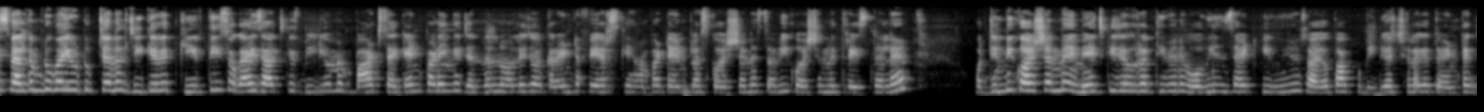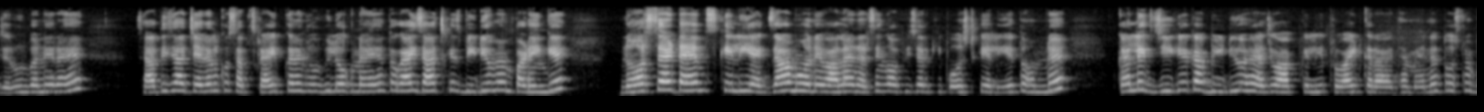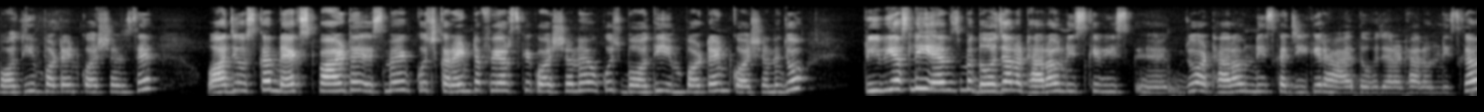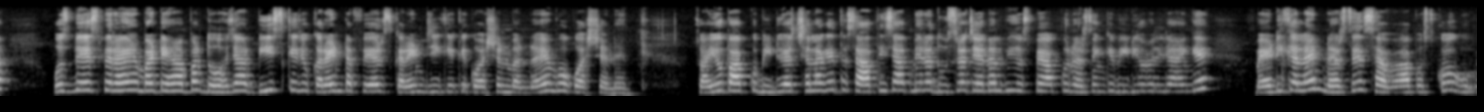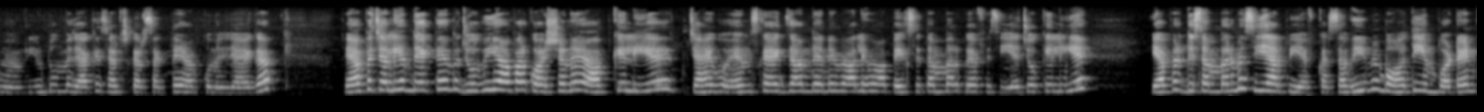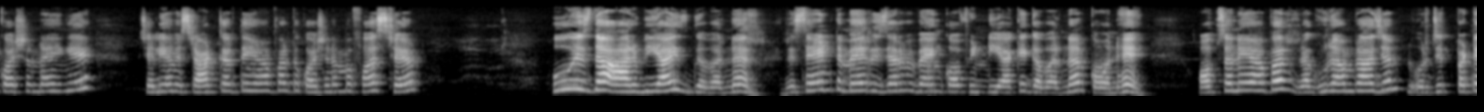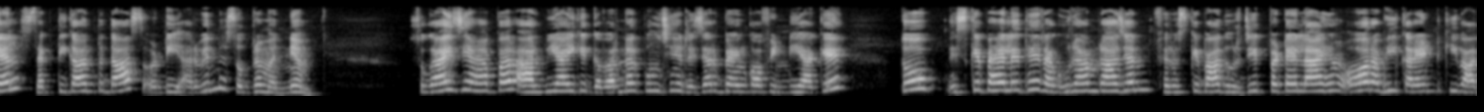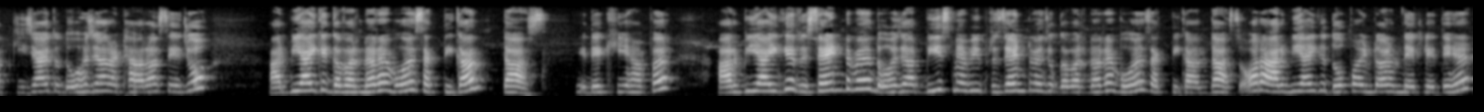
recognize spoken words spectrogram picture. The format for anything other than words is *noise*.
Guys welcome to my YouTube channel GK with Kirti so guys आज के video में part second पढ़ेंगे general knowledge और current affairs के यहाँ पर टेन प्लस क्वेश्चन है, सभी क्वेश्चन विथ रीजनल है। और जिन भी क्वेश्चन में इमेज की ज़रूरत थी, मैंने वो भी इंसाइट की हुई है। सो आई होप आपको वीडियो अच्छा लगे तो एंड तक ज़रूर बने रहें। साथ ही साथ चैनल को सब्सक्राइब करें, जो भी लोग नए हैं। तो गाइज़ आज के इस वीडियो में हम पढ़ेंगे नॉर्सेट एम्स के लिए एग्ज़ाम होने वाला है नर्सिंग ऑफिसर की पोस्ट के लिए। तो हमने कल एक जीके का वीडियो है जो आपके लिए प्रोवाइड कराया था मैंने तो उसमें बहुत ही इंपॉर्टेंट क्वेश्चन थे। आज उसका नेक्स्ट पार्ट है, इसमें कुछ करेंट अफेयर्स के क्वेश्चन है और कुछ बहुत ही इंपॉर्टेंट क्वेश्चन है, जो प्रीवियसली एम्स में 2018-19 के बीच जो 18-19 का जीके रहा है 2018-19 का, उस बेस पे रहे हैं बट यहाँ पर 2020 के जो करंट अफेयर्स करंट जीके के क्वेश्चन बन रहे हैं, वो क्वेश्चन है। तो आई होप आपको वीडियो अच्छा लगे तो साथ ही साथ मेरा दूसरा चैनल भी, उस पर आपको नर्सिंग के वीडियो मिल जाएँगे। मेडिकल एंड नर्सेज सब आप उसको यूट्यूब में जाके सर्च कर सकते हैं, आपको मिल जाएगा। तो यहाँ पे चलिए, हम देखते हैं तो जो भी यहाँ पर क्वेश्चन है आपके लिए, चाहे वो एम्स का एग्ज़ाम देने वाले हों आप एक सितंबर को या फिर सी के लिए, या फिर दिसंबर में सी आर पी एफ़ का, सभी में बहुत ही इंपॉर्टेंट क्वेश्चन रहेंगे। चलिए, हम स्टार्ट करते हैं यहाँ पर तो क्वेश्चन नंबर फ़र्स्ट है। Who is the R B I governor recent में रिज़र्व बैंक ऑफ़ इंडिया के गवर्नर कौन है? ऑप्शन है यहाँ पर रघुराम राजन, उर्जित पटेल, शक्तिकांत दास और D Arvind Subramanian. So guys यहाँ पर आरबीआई के गवर्नर पूछे रिज़र्व बैंक ऑफ़ इंडिया के। तो इसके पहले थे रघुराम राजन, फिर उसके बाद उर्जित पटेल आए हैं और अभी करंट की बात की जाए तो 2018 से जो आरबीआई के गवर्नर हैं वो है शक्तिकांत दास। ये देखिए यहाँ पर, आरबीआई के रिसेंट में 2020 में अभी प्रेजेंट में जो गवर्नर है वो है शक्तिकांत दास और आरबीआई के दो पॉइंट और हम देख लेते हैं।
